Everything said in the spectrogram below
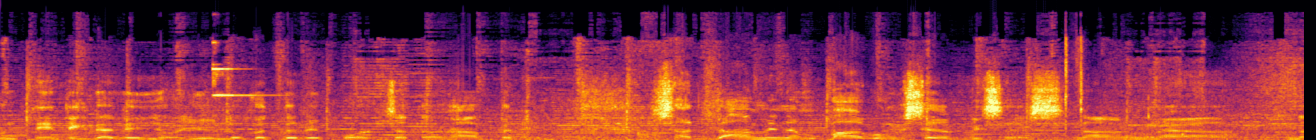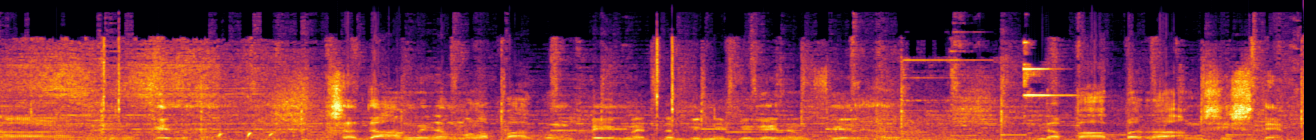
kung titignan ninyo, you look at the reports that are happening, sa dami ng bagong services ng, uh, ng PhilHealth, sa dami ng mga bagong payment na binibigay ng PhilHealth, nababara ang sistema.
